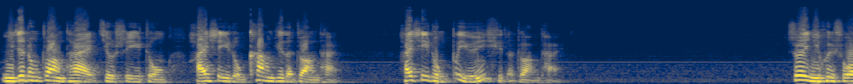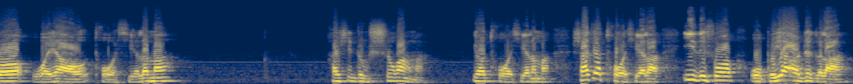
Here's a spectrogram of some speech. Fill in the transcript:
你这种状态就是一种，还是一种抗拒的状态，还是一种不允许的状态。所以你会说我要妥协了吗？还是一种失望吗？要妥协了吗？啥叫妥协了？意思说我不要这个了。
